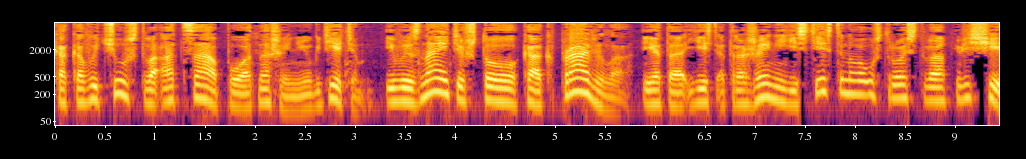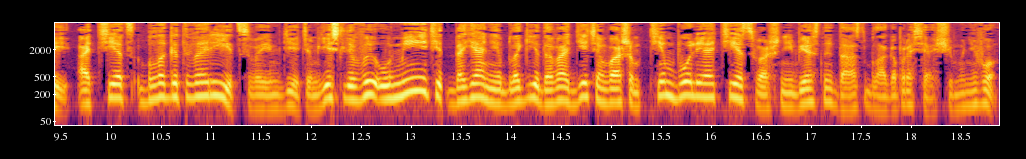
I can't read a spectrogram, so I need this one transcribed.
каковы чувства отца по отношению к детям. И вы знаете, что, как правило, и это есть отражение естественного устройства вещей, отец благотворит своим детям. Если вы умеете даяние благие давать детям вашим, тем более Отец ваш Небесный даст благопросящему него.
